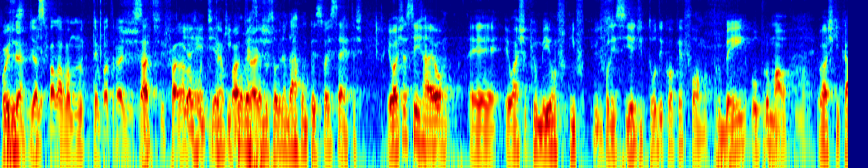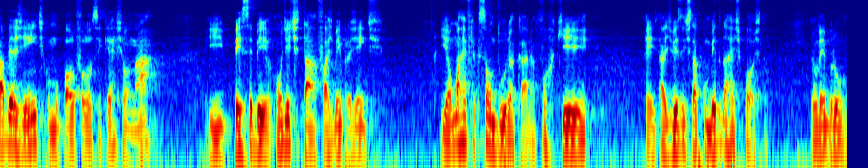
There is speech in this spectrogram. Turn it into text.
Pois é. Já se falava muito tempo atrás disso. Já se falava e a muito gente aqui atrás. conversando sobre andar com pessoas certas. Eu acho assim, Israel, é, eu acho que o meio influencia de toda e qualquer forma, pro bem ou pro mal. pro mal. Eu acho que cabe a gente, como o Paulo falou, se questionar e perceber onde a gente está, faz bem pra gente? E é uma reflexão dura, cara, porque é, às vezes a gente está com medo da resposta. Eu lembro,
